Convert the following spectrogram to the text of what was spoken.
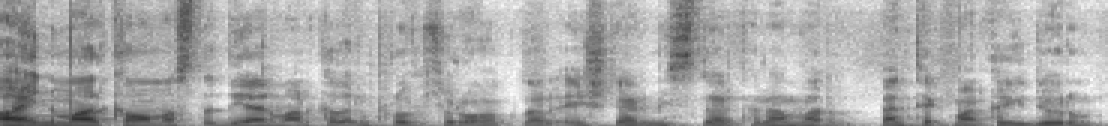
Aynı marka olmasa da diğer markaların Profesör Oak'lar, eşler, misler falan var. Ben tek marka gidiyorum.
